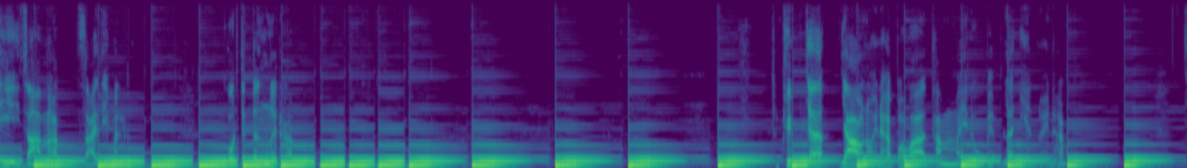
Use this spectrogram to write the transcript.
ที่สามนะครับ สายที่มันโคตรจะตึงเลยนะครับคลิปจะยาวหน่อยนะครับ เพราะว่าทำให้ดูแบบละเอียดหน่อยนะครับ จ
